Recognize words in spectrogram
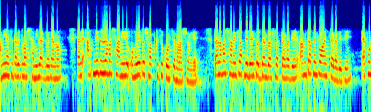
আমি আছি তাহলে তোমার স্বামী লাগবে কেন? তাহলে আপনি যদি আমার স্বামীর হয়ে তো সবকিছু করছেন আমার সঙ্গে। তাহলে আমার স্বামীকে আপনি বের করে দেন দশ লাখ টাকা দিয়ে। আমি তো আপনাকে অনেক টাকা দিয়েছি। এখন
